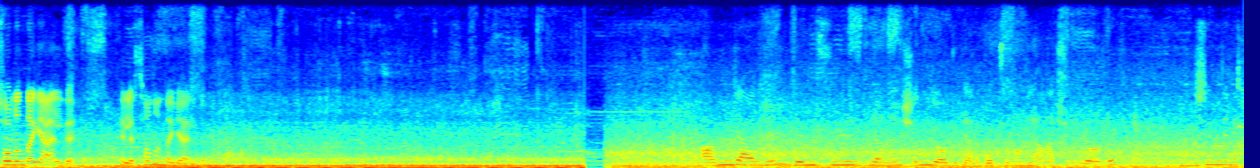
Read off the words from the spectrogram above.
Sonunda geldi. Hele sonunda geldi. Abim geldi. Gemisinin yanaşını gördük yani botunun yanaşını gördük. Şimdilik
